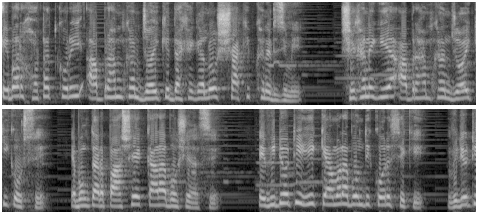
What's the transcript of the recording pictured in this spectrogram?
এবার হঠাৎ করেই আব্রাহাম খান জয়কে দেখা গেল শাকিব খানের জিমে। সেখানে গিয়ে আব্রাহাম খান জয় কি করছে এবং তার পাশে কারা বসে আছে। এই ভিডিওটি ক্যামেরা বন্দি করেছে কি? ভিডিওটি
